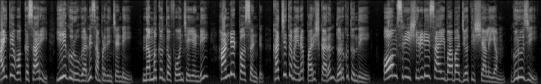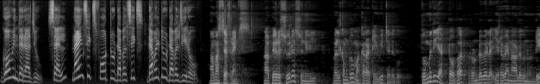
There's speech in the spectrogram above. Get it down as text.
అయితే ఒక్కసారి ఈ గురువుగారిని సంప్రదించండి. నమ్మకంతో ఫోన్ చేయండి. హండ్రెడ్ పర్సెంట్ ఖచ్చితమైన పరిష్కారం దొరుకుతుంది. ఓం శ్రీ షిరిడి సాయిబాబా జ్యోతిష్యాలయం. Guruji Govindaraju. Cell nine six four two double six double two double zero. నమస్తే ఫ్రెండ్స్. నా పేరు Surya Sunil. Welcome to Makara TV Telugu. తొమ్మిది అక్టోబర్ రెండు వేల ఇరవై నాలుగు నుండి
